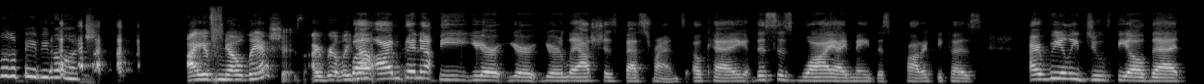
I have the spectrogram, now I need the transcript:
Little baby Marge. I have no lashes. I really Well, don't. I'm gonna be your your your lashes best friends. Okay. This is why I made this product because I really do feel that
